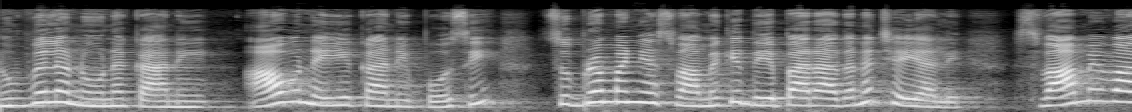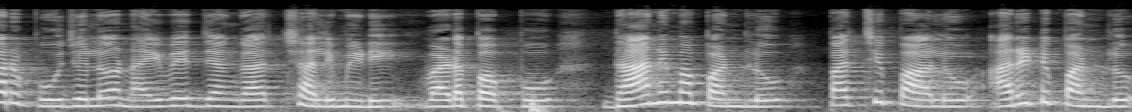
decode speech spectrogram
నువ్వుల నూనె కానీ ఆవు నెయ్యి కానీ పోసి సుబ్రహ్మణ్య స్వామికి దీపారాధన చేయాలి. స్వామివారు పూజలో నైవేద్యంగా చలిమిడి వడపప్పు దానిమ్మ పండ్లు పచ్చిపాలు అరటి పండ్లు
